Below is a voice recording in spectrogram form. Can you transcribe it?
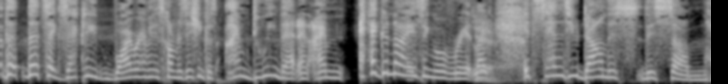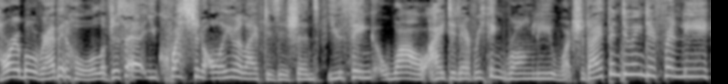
That, that's exactly why we're having this conversation because I'm doing that and I'm agonizing over it. Like Yeah. it sends you down this this um horrible rabbit hole of just uh, you question all your life decisions. You think, "Wow, I did everything wrongly. What should I have been doing differently?"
